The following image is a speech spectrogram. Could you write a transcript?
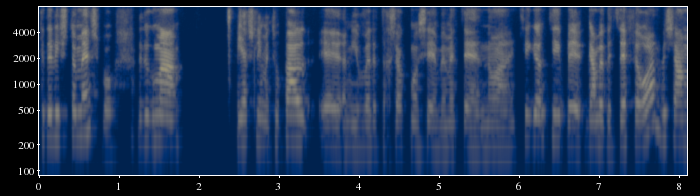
כדי להשתמש בו. לדוגמה, יש לי מטופל, אה, אני עובדת עכשיו כמו שבאמת אה, נועה הציגה אותי, גם בבית ספר רון, ושם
